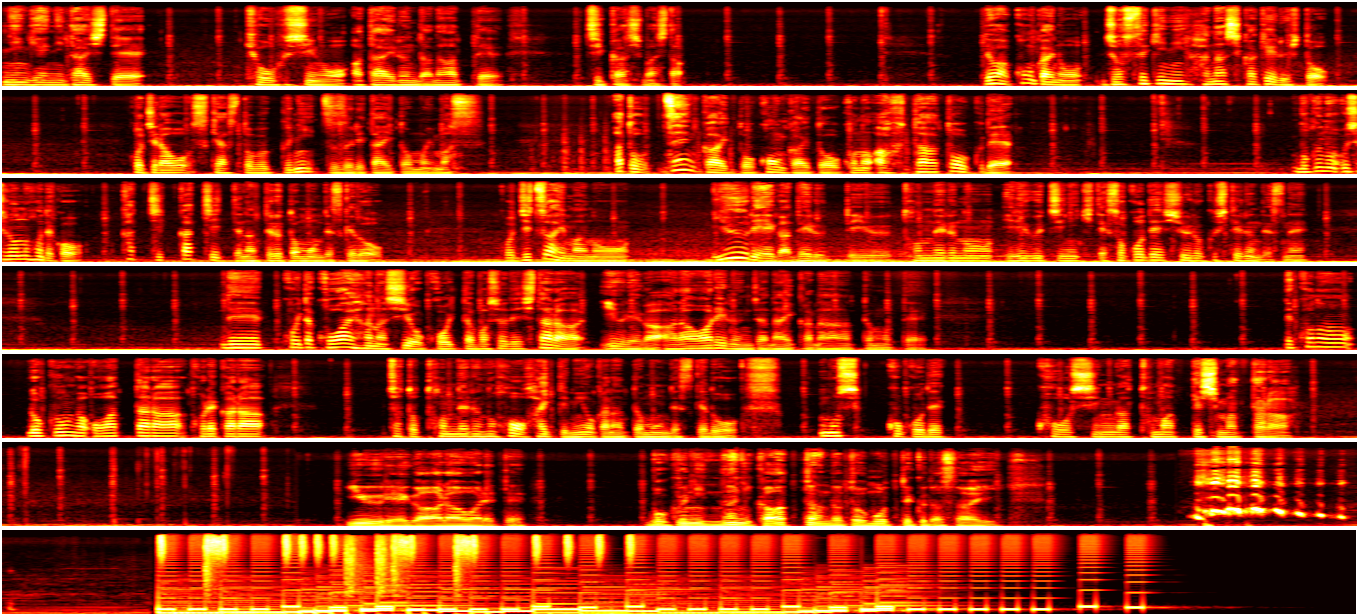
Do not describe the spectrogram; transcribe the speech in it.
人間に対して恐怖心を与えるんだなって実感しました。では今回の助手席に話しかける人こちらをスキャストブックに綴りたいと思います。あと前回と今回とこのアフタートークで僕の後ろの方でこうカッチカッチってなってると思うんですけどこう実は今あの幽霊が出るっていうトンネルの入り口に来てそこで収録してるんですね。でこういった怖い話をこういった場所でしたら幽霊が現れるんじゃないかなって思ってでこの録音が終わったらこれからちょっとトンネルの方入ってみようかなって思うんですけどもしここで更新が止まってしまったら幽霊が現れて、僕に何かあったんだと思ってください。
